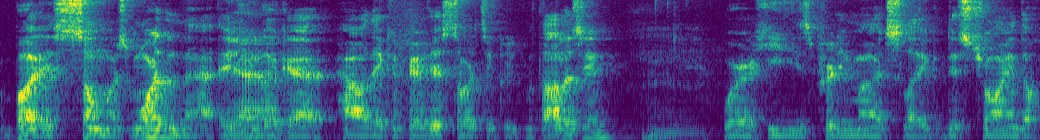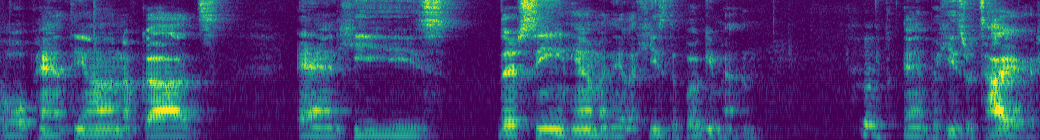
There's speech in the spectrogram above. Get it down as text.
But it's so much more than that if Yeah. you look at how they compare his story to Greek mythology, where he's pretty much like destroying the whole pantheon of gods, and he's they're seeing him and they're like he's the boogeyman, and but he's retired.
